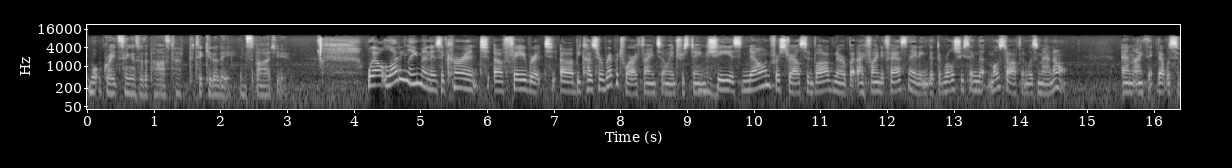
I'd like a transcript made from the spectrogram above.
What great singers of the past have particularly inspired you? Well, Lotte Lehmann is a current uh, favorite uh, because her repertoire I find so interesting. Mm. She is known for Strauss and Wagner, but I find it fascinating that the role she sang that most often was Manon. And I think that was a,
